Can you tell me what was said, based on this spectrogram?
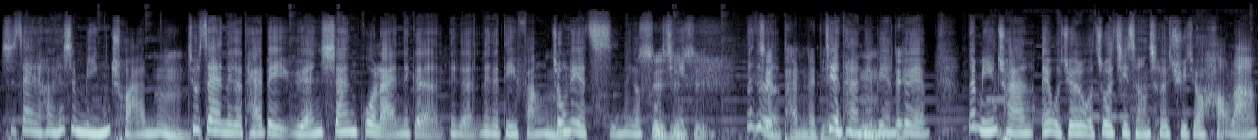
是在好像是铭传，嗯，就在那个台北圆山过来那个那个那个地方，忠烈祠那个附近。是是是那个建潭那边，剑潭那边，对，那民船，哎，我觉得我坐计程车去就好啦。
